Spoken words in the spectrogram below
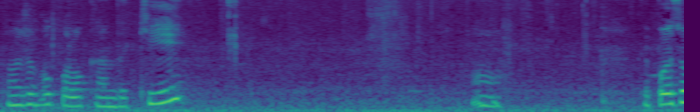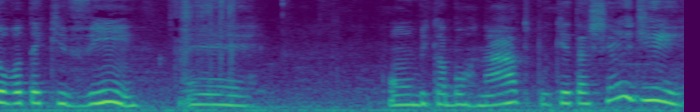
Então, já vou colocando aqui. Ó. Depois eu vou ter que vir é, com o bicarbonato, porque tá cheio de,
